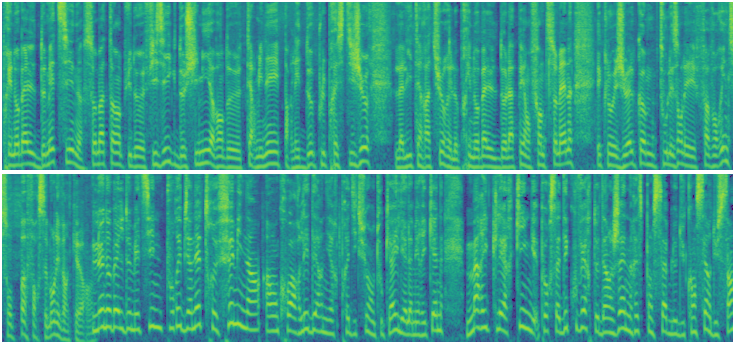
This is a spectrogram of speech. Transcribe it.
Prix Nobel de médecine ce matin, puis de physique, de chimie, avant de terminer par les deux plus prestigieux, la littérature et le prix Nobel de la paix en fin de semaine. Et Chloé Juel, comme tous les ans, les favoris ne sont pas forcément les vainqueurs. Le Nobel de médecine pourrait bien être féminin, à en croire les dernières prédictions en tout cas. Il y a l'américaine Marie-Claire King pour sa découverte d'un gène responsable du cancer du sein.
